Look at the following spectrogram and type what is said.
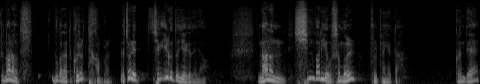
그 나는 누가 나한테 글을 탁 한 번 전에 책 읽었던 얘기거든요. 나는 신발이 없음을 불평했다. 그런데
